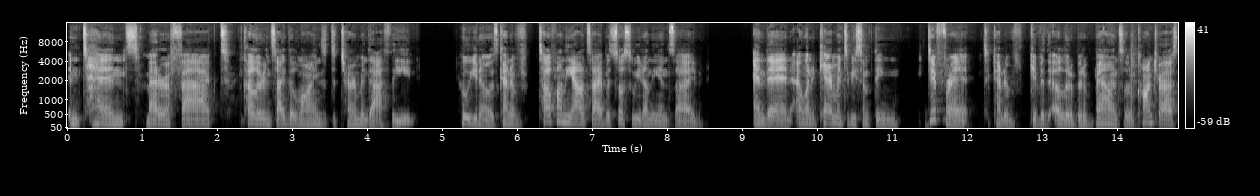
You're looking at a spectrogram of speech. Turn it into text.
intense, matter of fact, color inside the lines, determined athlete who, you know, is kind of tough on the outside, but so sweet on the inside. And then I wanted Cameron to be something different to kind of give it a little bit of balance, a little contrast.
